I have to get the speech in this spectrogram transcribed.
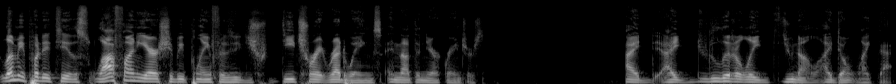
let me put it to you this Lafreniere should be playing for the Detroit Red Wings and not the New York Rangers. I, I literally do not I don't like that.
